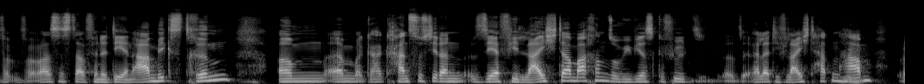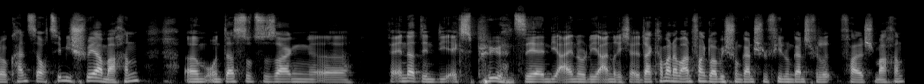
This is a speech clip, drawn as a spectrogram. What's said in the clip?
was ist da für eine DNA-Mix drin, ähm, ähm, kannst du es dir dann sehr viel leichter machen, so wie wir das Gefühl äh, relativ leicht hatten mhm. haben, oder kannst du auch ziemlich schwer machen ähm, und das sozusagen äh, verändert den, die Experience sehr in die eine oder die andere Richtung. Also da kann man am Anfang, glaube ich, schon ganz schön viel und ganz viel falsch machen.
